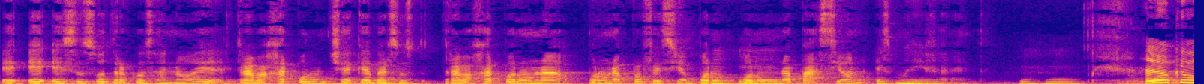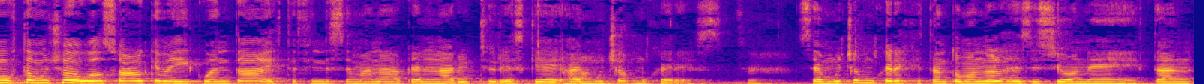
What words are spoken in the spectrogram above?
e, e, eso es otra cosa, ¿no? trabajar por un cheque versus trabajar por una, por una profesión, por, por una pasión es muy diferente. Algo que me gusta mucho de Wells Fargo que me di cuenta este fin de semana acá en Latitude es que hay muchas mujeres. O sea, muchas mujeres que están tomando las decisiones, están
